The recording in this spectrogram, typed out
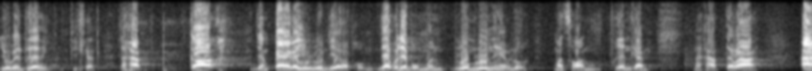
อยู่เป็นเพื่อนพี่กันนะครับ ก็อย่างแปลก็อยู่รุ่นเดียวกับผมเนี่ยวันนี้ผมเหมือนรวมรุ่นยังไงไม่รู้มาสอนเพื่อนกันนะครับ แต่ว่าอะ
